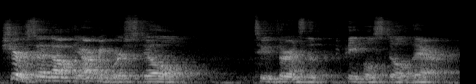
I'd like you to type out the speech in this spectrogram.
Sure, send off the army. We're still two thirds of the people still there.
